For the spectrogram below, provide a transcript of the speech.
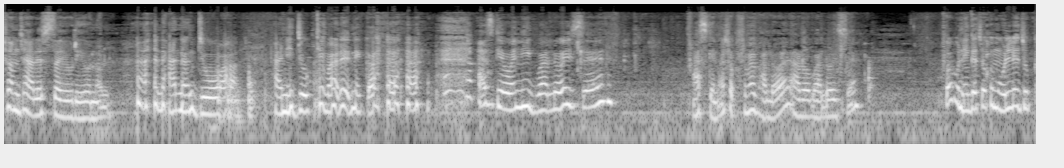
ছম ঝাড়ের সয়ুরি ওনল ধানন জোয়া, হানি চোখে মারে নেকা। আজকে অনেক ভালো হয়েছে আজকে না, সবসময় ভালো হয়, আরও ভালো হয়েছে তবু নিগে চোখে মরলে যুক্ত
